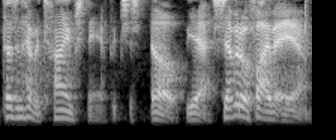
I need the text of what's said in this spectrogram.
doesn't have a timestamp. It's just oh yeah, 7:05 a.m.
